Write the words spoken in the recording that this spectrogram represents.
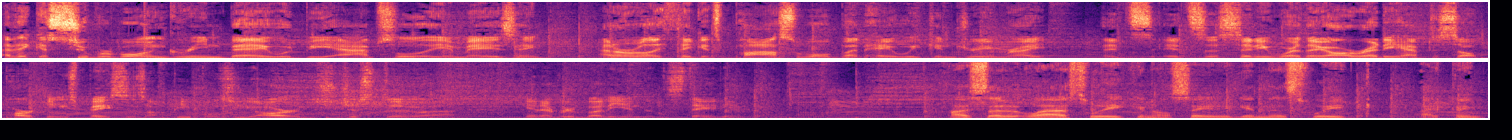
I think a Super Bowl in Green Bay would be absolutely amazing. I don't really think it's possible, but hey, we can dream, right? It's it's a city where they already have to sell parking spaces on people's yards just to uh, get everybody into the stadium. I said it last week, and I'll say it again this week. I think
